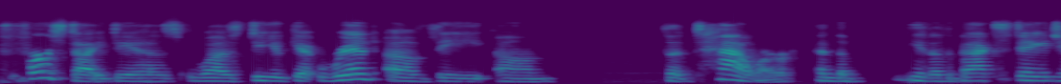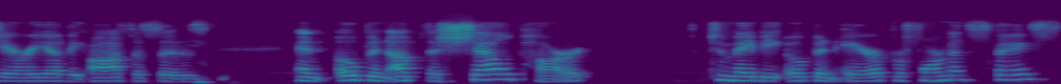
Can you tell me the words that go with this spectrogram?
first ideas was do you get rid of the um, the tower and the you know the backstage area the offices and open up the shell part to maybe open air performance space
